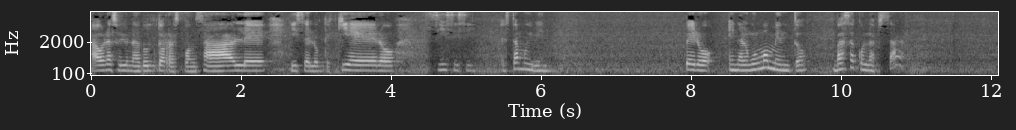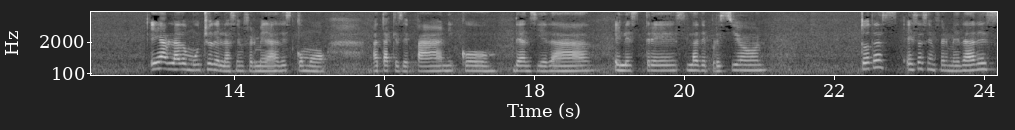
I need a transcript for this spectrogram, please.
ahora soy un adulto responsable y sé lo que quiero. Sí, sí, sí, está muy bien. Pero en algún momento vas a colapsar. He hablado mucho de las enfermedades como ataques de pánico, de ansiedad, el estrés, la depresión. Todas esas enfermedades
